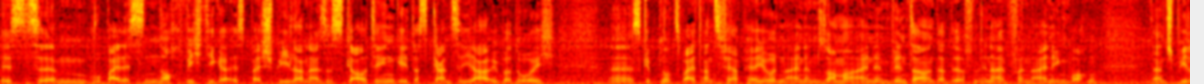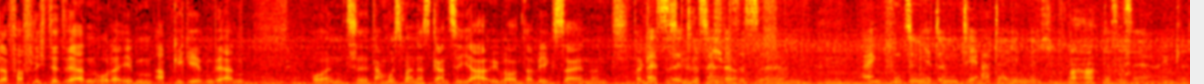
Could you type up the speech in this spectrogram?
ist, ähm, wobei es noch wichtiger ist bei Spielern. Also Scouting geht das ganze Jahr über durch. Äh, Es gibt nur zwei Transferperioden, eine im Sommer, eine im Winter und da dürfen innerhalb von einigen Wochen dann Spieler verpflichtet werden oder eben abgegeben werden. Und äh, da muss man das ganze Jahr über unterwegs sein. Und da Was gewisse interessant, dass es ähm, eigentlich funktioniert im Theater ähnlich. Aha. Das ist ja eigentlich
